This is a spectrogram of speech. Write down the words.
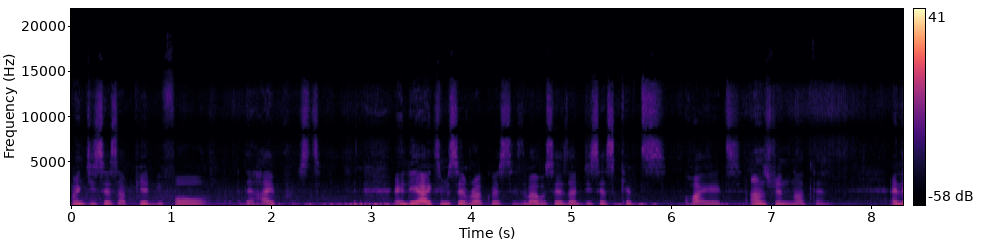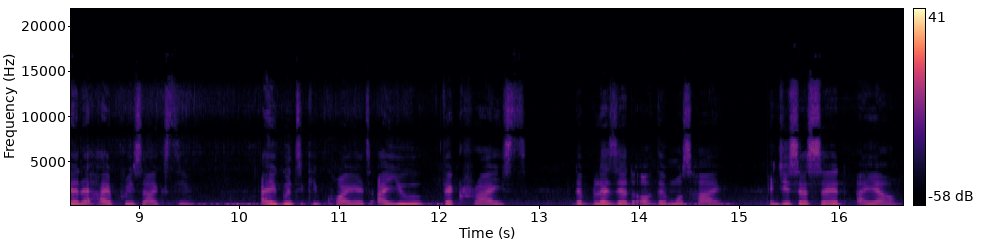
when Jesus appeared before the high priest and they asked him several questions, the Bible says that Jesus kept quiet, answering nothing. And then the high priest asked him, Are you going to keep quiet? Are you the Christ, the blessed of the Most High? And Jesus said, I am.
